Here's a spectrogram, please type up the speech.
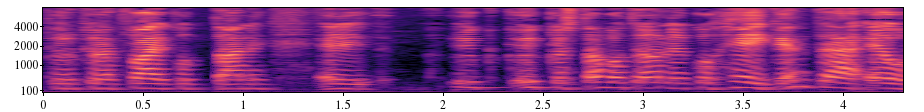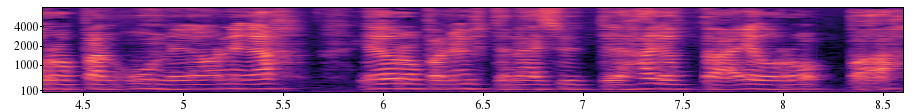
pyrkivät vaikuttaa. Niin, eli ykköstavoite on niin kuin heikentää Euroopan unionia ja Euroopan yhtenäisyyttä ja hajottaa Eurooppaa.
